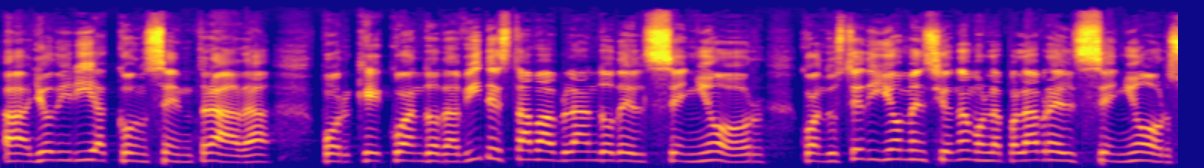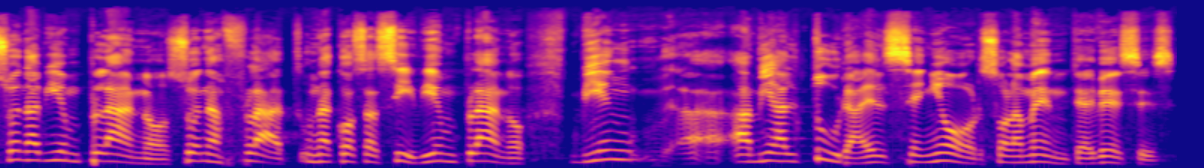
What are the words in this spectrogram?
ah, yo diría, concentrada, porque cuando David estaba hablando del Señor, cuando usted y yo mencionamos la palabra el Señor, suena bien plano, suena flat, una cosa así, bien plano, bien a, a mi altura, el Señor solamente hay veces.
